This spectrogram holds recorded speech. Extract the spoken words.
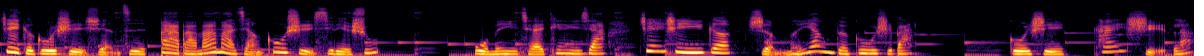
这个故事选自《爸爸妈妈讲故事》系列书。我们一起来听一下，这是一个什么样的故事吧。故事开始了。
